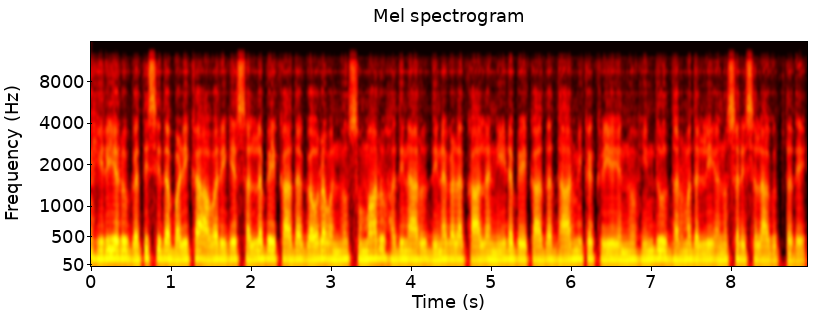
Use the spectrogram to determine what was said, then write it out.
ಹಿರಿಯರು ಗತಿಸಿದ ಬಳಿಕ ಅವರಿಗೆ ಸಲ್ಲಬೇಕಾದ ಗೌರವನ್ನು ಸುಮಾರು ಹದಿನಾರು ದಿನಗಳ ಕಾಲ ನೀಡಬೇಕಾದ ಧಾರ್ಮಿಕ ಕ್ರಿಯೆಯನ್ನು ಹಿಂದೂ ಧರ್ಮದಲ್ಲಿ ಅನುಸರಿಸಲಾಗುತ್ತದೆ.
